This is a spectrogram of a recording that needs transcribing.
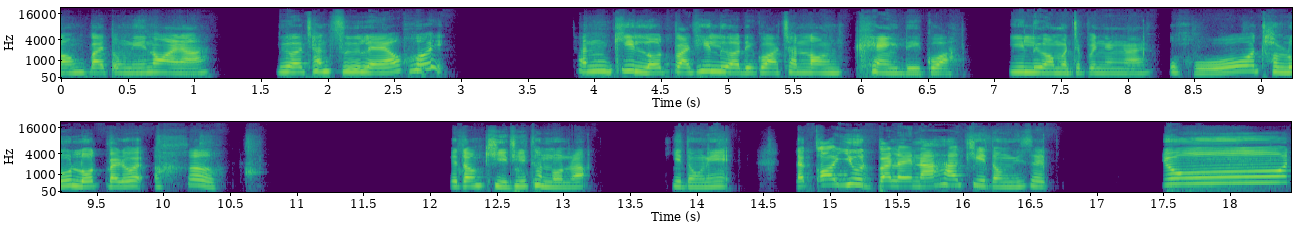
ลองไปตรงนี้หน่อยนะเรือฉันซื้อแล้วเฮ้ยฉันขี่รถไปที่เรือดีกว่า ฉันลองแข่งดีกว่า ที่เรือมันจะเป็นยังไง โอ้โหทะลุรถไปด้วยเออไม่ต้องขี่ที่ถนนละขี่ตรงนี้ แล้วก็หยุดไปเลยนะถ้าขี่ตรงนี้เสร็จหยุด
